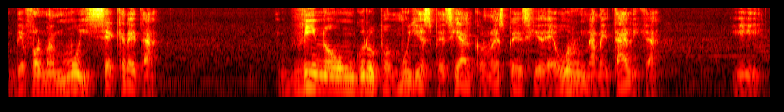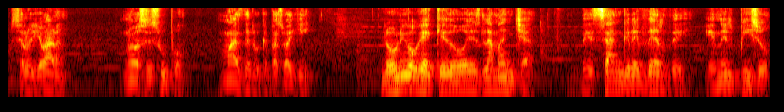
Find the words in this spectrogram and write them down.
de forma muy secreta, vino un grupo muy especial con una especie de urna metálica y se lo llevaron. No se supo más de lo que pasó allí. Lo único que quedó es la mancha de sangre verde en el piso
